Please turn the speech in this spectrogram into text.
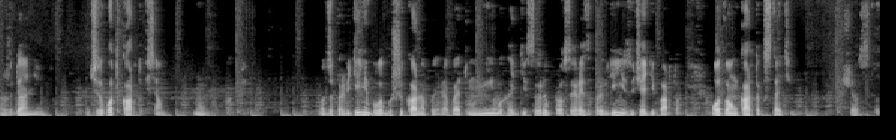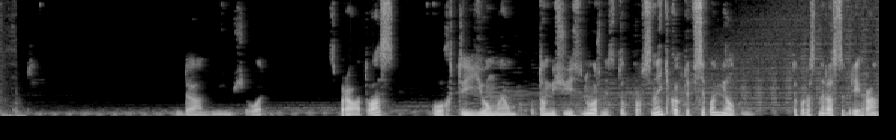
Ожидание. Значит вот карта вся. Ну вот за проведение было бы шикарно поиграть поэтому не выходите с игры просто играть за проведение изучайте карту вот вам карта кстати. Сейчас вот. да вот. Справа от вас. Ух ты ё там еще есть ножницы. То просто знаете как-то все по мелкому это просто на рассыпре игра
